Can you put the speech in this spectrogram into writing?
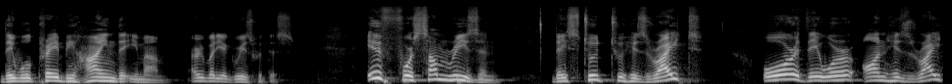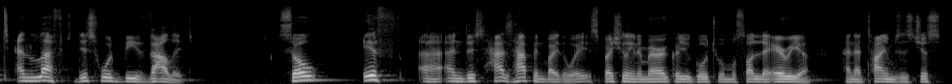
they will pray behind the imam. Everybody agrees with this. If for some reason they stood to his right or they were on his right and left, this would be valid. So if, uh, and this has happened by the way, especially in America, you go to a musalla area, and at times it's just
